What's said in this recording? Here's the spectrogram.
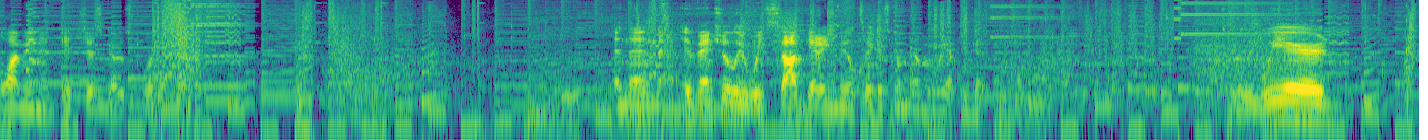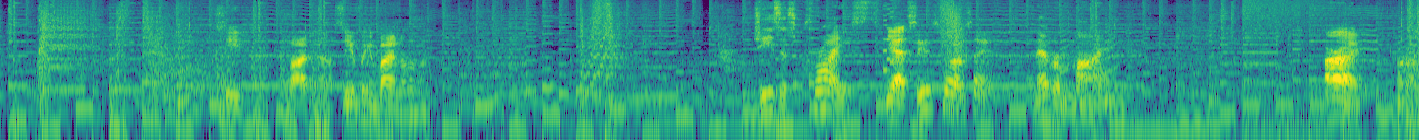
Well, I mean, it, it just goes towards the And then eventually we stop getting meal tickets from him and we have to get them. See if we can buy another one. Jesus Christ! Yeah, see, that's what I was saying. Never mind. Alright. Hold on.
